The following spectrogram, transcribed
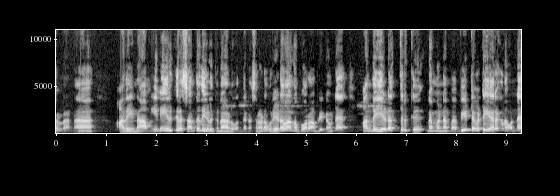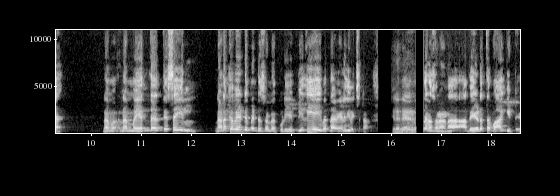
சொல்றான்னா அதை நாம் இனி இருக்கிற சந்ததிகளுக்குனாலும் வந்து என்ன சொன்னா ஒரு இடம் வாங்க போறோம் அப்படின்ன உடனே அந்த இடத்திற்கு நம்ம நம்ம வீட்டை விட்டு இறங்கின உடனே நம்ம நம்ம எந்த திசையில் நடக்க வேண்டும் என்று சொல்லக்கூடிய விதியை வந்து அவன் எழுதி வச்சுட்டான். சில பேர் என்ன சொன்னான்னா அந்த இடத்த வாங்கிட்டு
